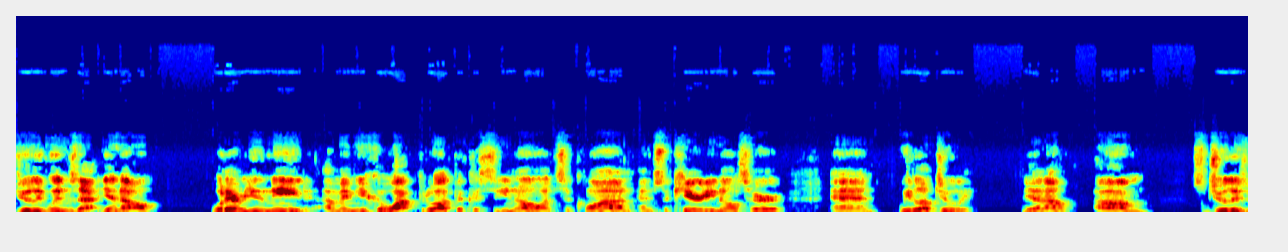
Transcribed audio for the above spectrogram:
Julie wins that, you know, whatever you need. I mean, you could walk throughout the casino and Sycuan, and security knows her, and we love Julie. You know, um, so Julie's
